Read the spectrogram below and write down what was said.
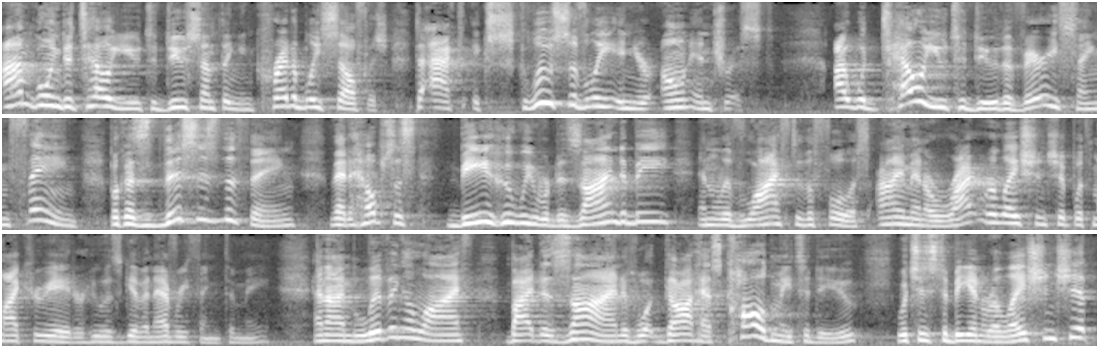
I'm going to tell you to do something incredibly selfish, to act exclusively in your own interest. I would tell you to do the very same thing because this is the thing that helps us be who we were designed to be and live life to the fullest. I am in a right relationship with my Creator who has given everything to me. And I'm living a life by design of what God has called me to do, which is to be in relationship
